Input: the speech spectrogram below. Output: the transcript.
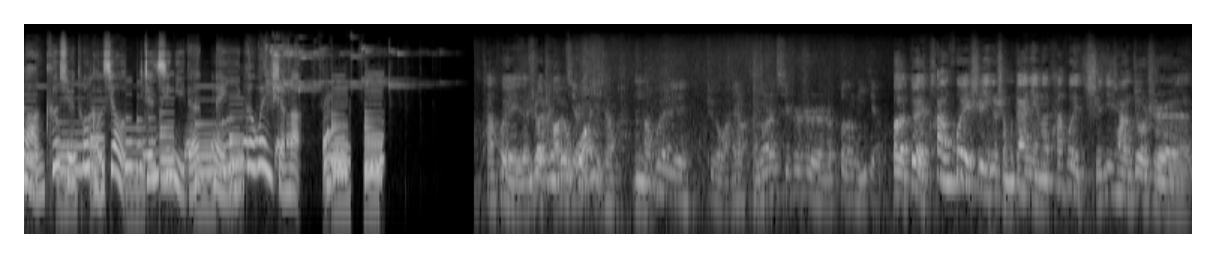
网科学脱口秀，珍惜你的每一个为什么。碳汇的热潮又过解释一下吧，嗯碳汇这个玩意儿，很多人其实是不能理解的。呃，对，碳汇是一个什么概念呢？碳汇实际上就是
